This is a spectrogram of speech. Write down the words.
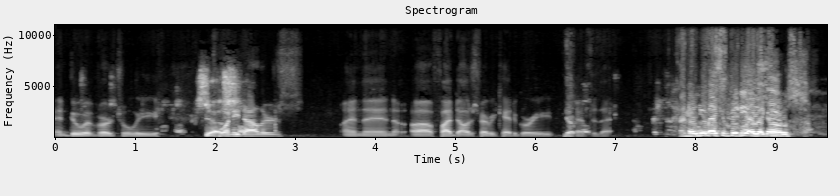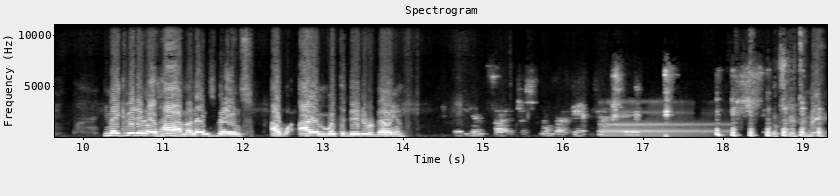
and do it virtually. Yes. Twenty dollars, and then uh, five dollars for every category Yep. after that. And you make a some video that goes. You make a video that goes, "Hi, my name's Beanz. I, I am with the Duty Rebellion." Maybe inside, just remember again. Uh, Looks good to me.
